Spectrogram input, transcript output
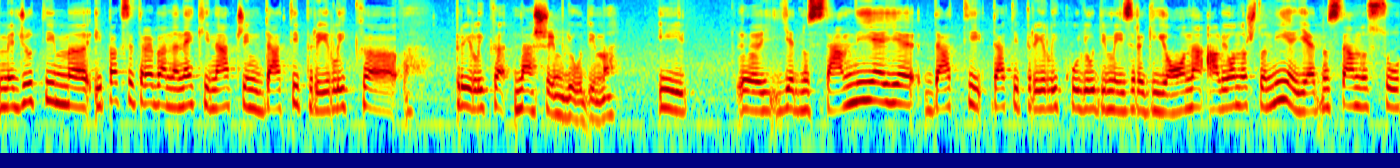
Međutim, ipak se treba na neki način dati prilika, prilika našim ljudima. I e, jednostavnije je dati, dati priliku ljudima iz regiona, ali ono što nije jednostavno su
